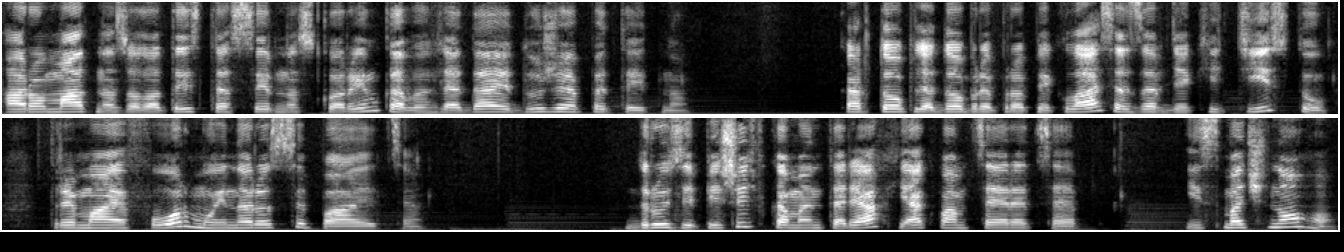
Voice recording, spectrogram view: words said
Ароматна золотиста сирна скоринка виглядає дуже апетитно. Картопля добре пропіклася завдяки тісту, тримає форму і не розсипається. Друзі, пишіть в коментарях, як вам цей рецепт. І смачного!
